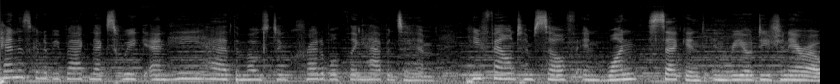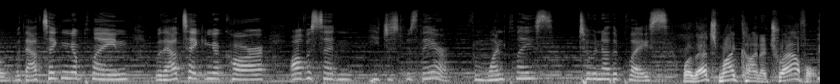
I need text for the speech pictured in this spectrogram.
Ken is going to be back next week, and he had the most incredible thing happen to him. He found himself in one second in Rio de Janeiro without taking a plane, without taking a car. All of a sudden, he just was there from one place to another place. Well, that's my kind of travel.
